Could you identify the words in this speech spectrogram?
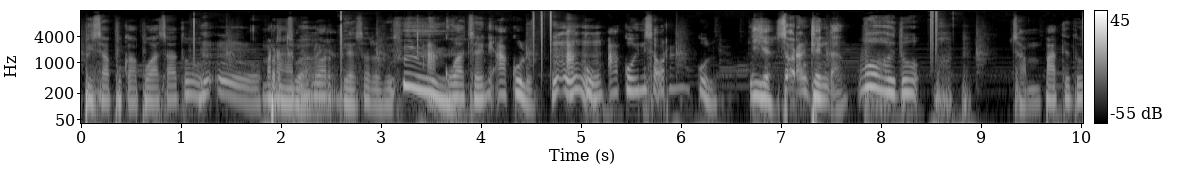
bisa buka puasa tuh Mm-mm, menahannya perjuangan. luar biasa loh aku aja ini aku loh Mm-mm. aku aku ini seorang aku loh Iya, seorang dentang. Wah itu wah, jam 4 itu.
